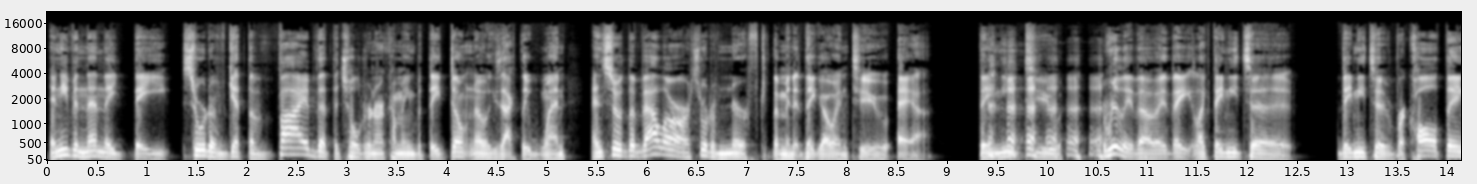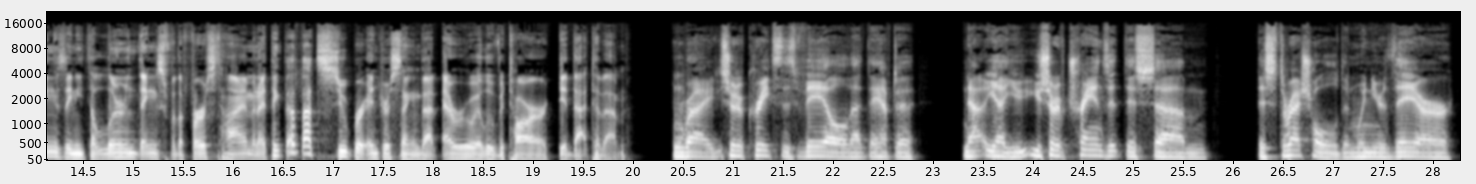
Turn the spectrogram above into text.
And even then they they sort of get the vibe that the children are coming, but they don't know exactly when. And so the Valar are sort of nerfed the minute they go into Ea. They need to really though they, they like they need to they need to recall things they need to learn things for the first time and i think that that's super interesting that eru iluvatar did that to them Right. It sort of creates this veil that they have to now yeah, you you sort of transit this um this threshold and when you're there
